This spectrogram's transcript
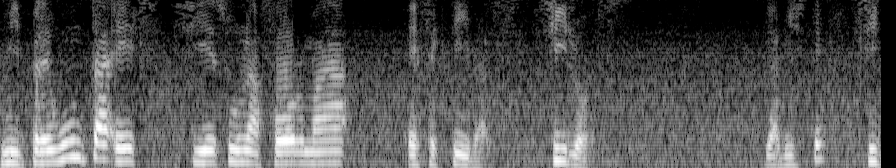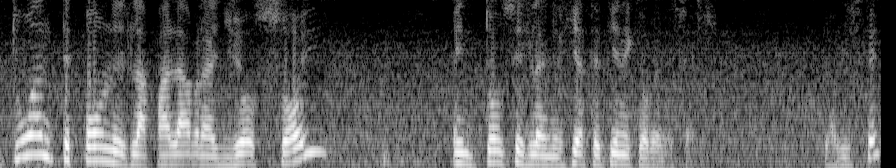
mi pregunta es si es una forma efectiva. Sí lo es. ¿Ya viste? Si tú antepones la palabra yo soy, entonces la energía te tiene que obedecer. ¿Ya viste?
